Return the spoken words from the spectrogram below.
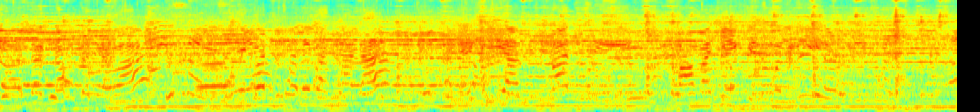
लग्न होतं तेव्हा वर्ष झालं लग्नाला आणि ही आमची माधुरी मामाची एकटीच मुलगी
